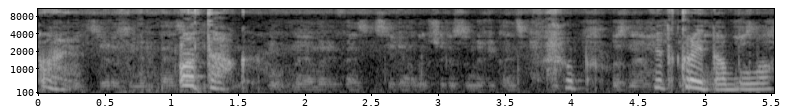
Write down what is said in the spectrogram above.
Ой. Отак. Щоб відкрита була.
